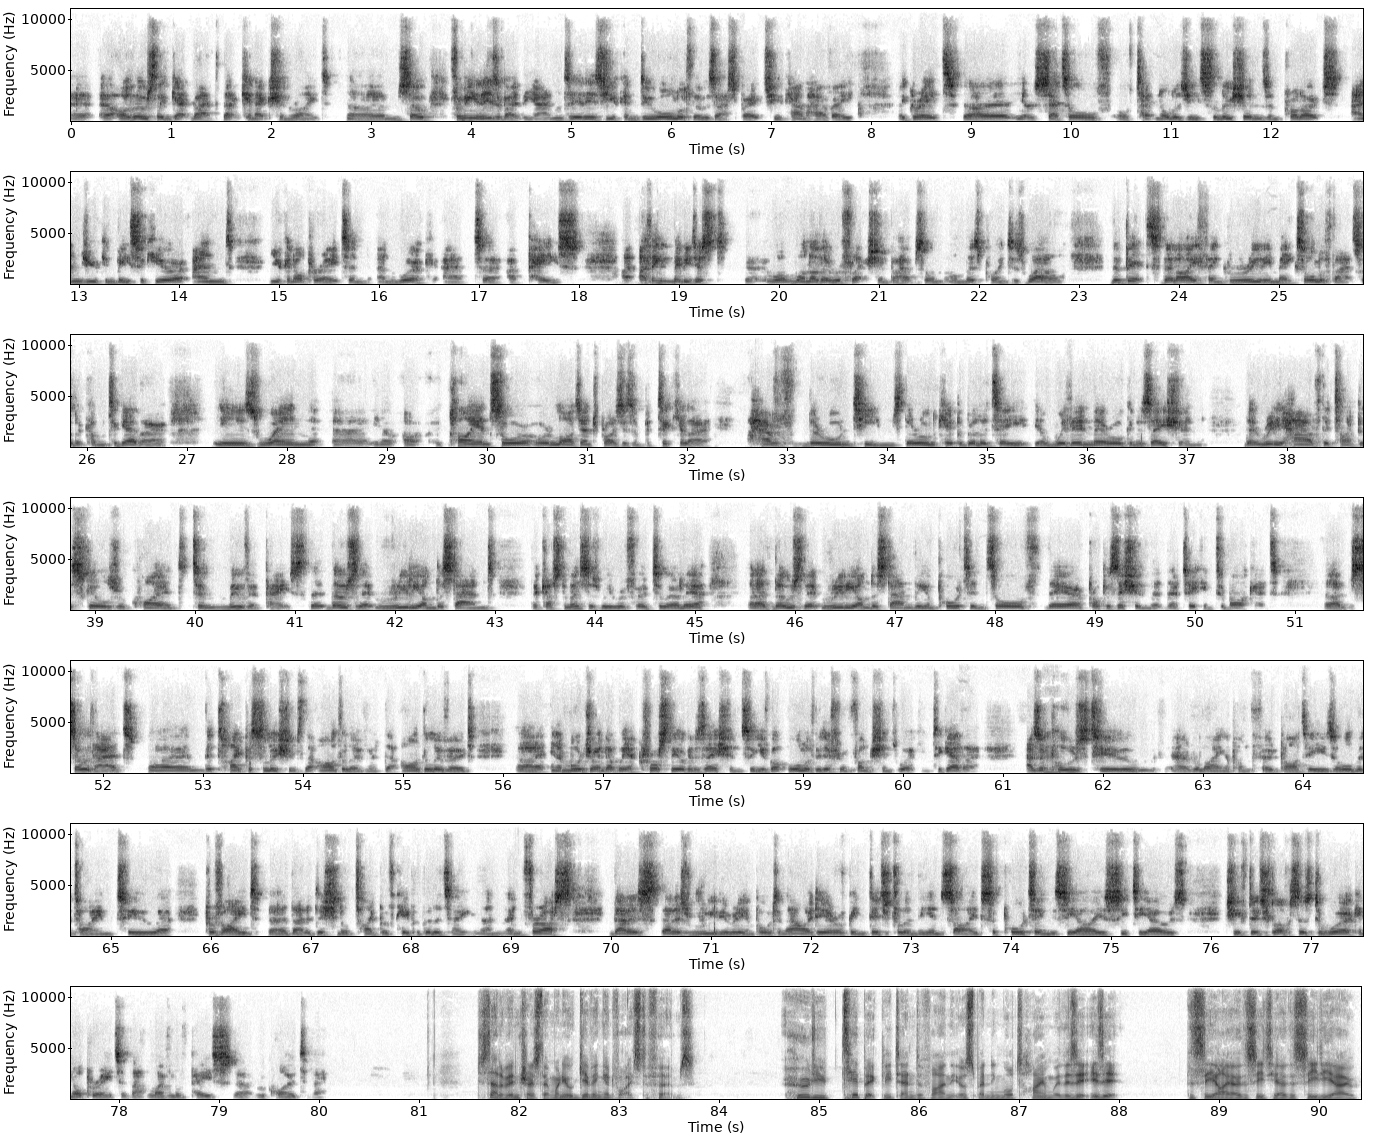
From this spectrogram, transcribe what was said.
uh, are those that get that that connection right um, so for me it is about the end it is you can do all of those aspects you can have a a great uh, you know set of, of technology solutions and products, and you can be secure and you can operate and, and work at uh, at pace. I, I, think maybe just uh, one other reflection, perhaps on, on this point as well. The bit that I think really makes all of that sort of come together is when uh, you know our clients or, or large enterprises in particular have their own teams, their own capability you know, within their organization that really have the type of skills required to move at pace. That those that really understand the customers, as we referred to earlier, uh, those that really understand the importance of their proposition that they're taking to market, um, so that um, the type of solutions that are delivered, that are delivered uh, in a more joined up way across the organization. So you've got all of the different functions working together as mm. opposed to uh, relying upon third parties all the time to uh, provide uh, that additional type of capability. And, and for us, that is that is really really important. That idea of being digital in the inside, supporting the CIs, CTOs, chief digital officers to work and operate at that level of pace uh, required today. Just out of interest, then, when you're giving advice to firms, who do you typically tend to find that you're spending more time with? Is it is it the CIO, the CTO, the CDO?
